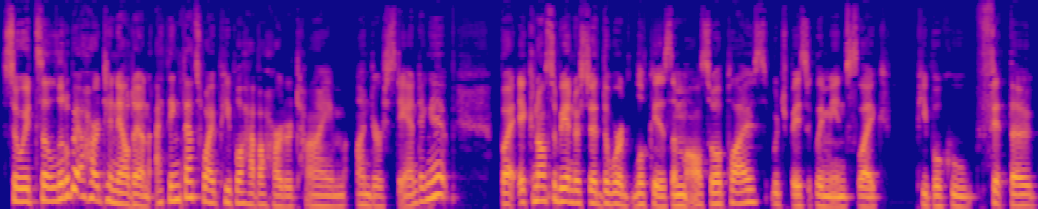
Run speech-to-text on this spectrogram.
so it's a little bit hard to nail down. I think that's why people have a harder time understanding it. But it can also be understood the word lookism also applies, which basically means like people who fit the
